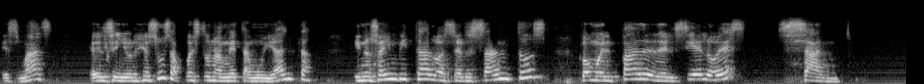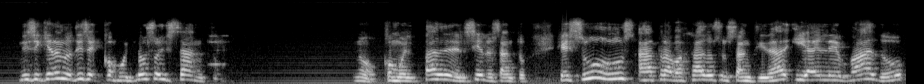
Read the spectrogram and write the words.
Es más, el Señor Jesús ha puesto una meta muy alta y nos ha invitado a ser santos como el Padre del cielo es santo. Ni siquiera nos dice como yo soy santo. No, como el Padre del cielo santo. Jesús ha trabajado su santidad y ha elevado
